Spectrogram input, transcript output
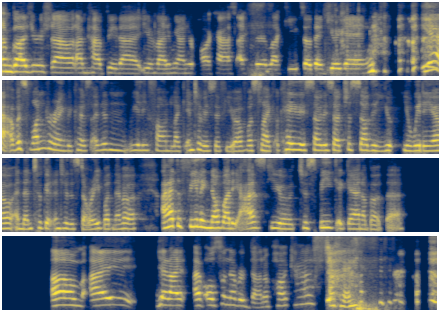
I'm glad you reached out. I'm happy that you invited me on your podcast. I feel very lucky. So thank you again. yeah, I was wondering because I didn't really found like interviews with you. I was like, okay, so they saw just saw the you, your video and then took it into the story, but never. I had the feeling nobody asked you to speak again about that. Um, I yet I I've also never done a podcast. Okay.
